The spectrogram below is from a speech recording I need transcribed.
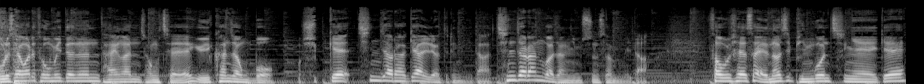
우리 생활에 도움이 되는 다양한 정책, 유익한 정보 쉽게 친절하게 알려드립니다. 친절한 과장님 순서입니다. 서울시에서 에너지 빈곤층에게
